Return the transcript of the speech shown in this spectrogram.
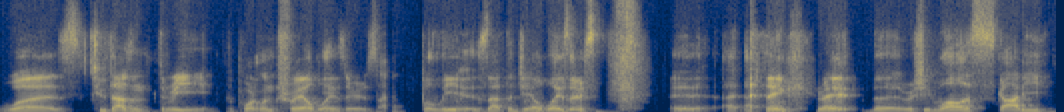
was 2003, the Portland Trailblazers. I believe is that the Jailblazers? I, I think right. The Rasheed Wallace, Scottie.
